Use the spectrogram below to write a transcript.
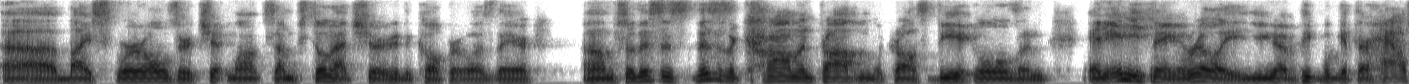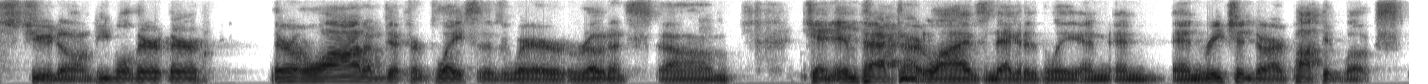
uh, by squirrels or chipmunks. I'm still not sure who the culprit was there. Um, so this is this is a common problem across vehicles and and anything really. You know, people get their house chewed on. People there there there are a lot of different places where rodents um, can impact our lives negatively and and and reach into our pocketbooks.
